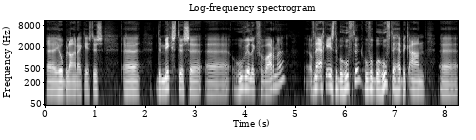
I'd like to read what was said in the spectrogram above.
heel belangrijk is. Dus eh, de mix tussen eh, hoe wil ik verwarmen. Of nee, eigenlijk eerst de behoefte. Hoeveel behoefte heb ik aan eh, eh,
